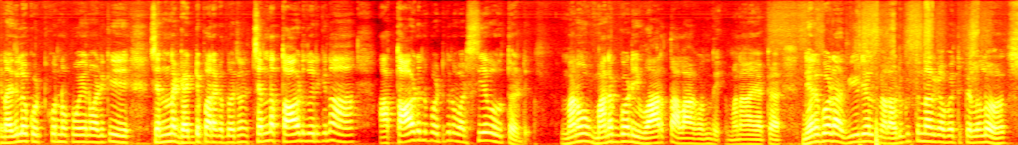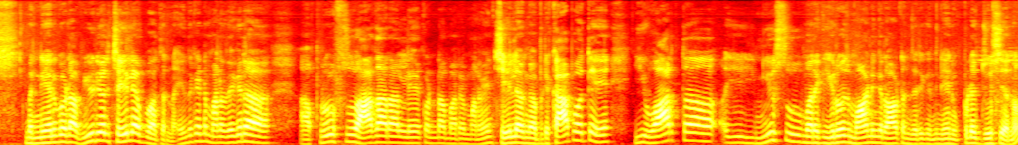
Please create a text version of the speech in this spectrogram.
నదిలో కొట్టుకున్న పోయిన వాడికి చిన్న గడ్డి పరక దొరికిన చిన్న తాడు దొరికినా ఆ తాడుని పట్టుకుని వాడు సేవ్ అవుతాడు. మనం మనకు కూడా ఈ వార్త అలాగుంది. మన యొక్క నేను కూడా వీడియోలు మరి అడుగుతున్నారు కాబట్టి పిల్లలు మరి నేను కూడా వీడియోలు చేయలేకపోతున్నా. ఎందుకంటే మన దగ్గర ఆ ప్రూఫ్స్ ఆధారాలు లేకుండా మరి మనం ఏం చేయలేం కాబట్టి. కాకపోతే ఈ వార్త ఈ న్యూస్ మనకి ఈరోజు మార్నింగ్ రావటం జరిగింది. నేను ఇప్పుడే చూశాను.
